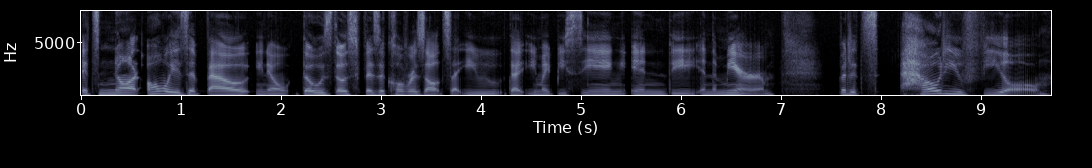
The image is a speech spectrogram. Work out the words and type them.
it's not always about you know those those physical results that you that you might be seeing in the in the mirror. But it's how do you feel?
